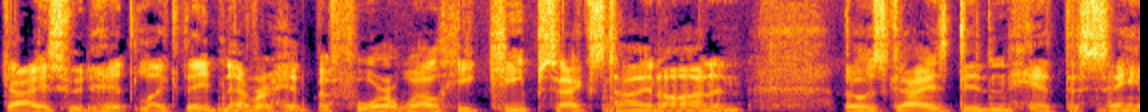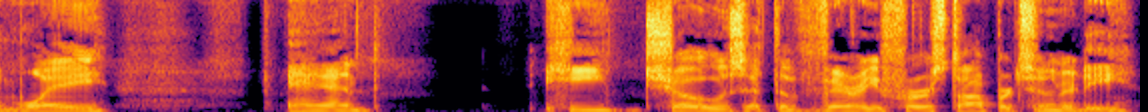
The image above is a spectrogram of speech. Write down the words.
Guys who'd hit like they'd never hit before. Well, he keeps Eckstein on, and those guys didn't hit the same way. And he chose at the very first opportunity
